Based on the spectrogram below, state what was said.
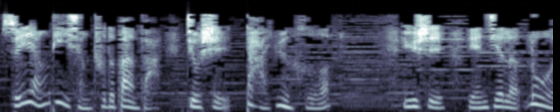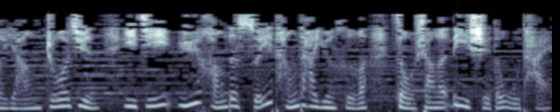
隋炀帝想出的办法就是大运河，于是连接了洛阳、涿郡以及余杭的隋唐大运河走上了历史的舞台。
